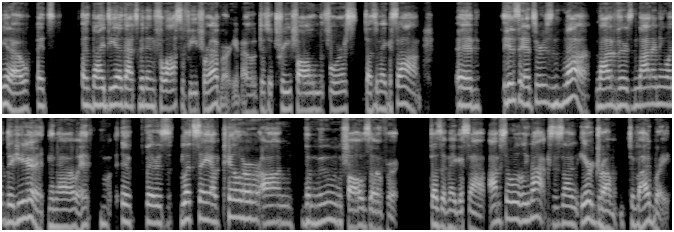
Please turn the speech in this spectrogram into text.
you know, it's an idea that's been in philosophy forever. You know, does a tree fall in the forest? Does it make a sound? And his answer is no, not if there's not anyone to hear it. You know, if if there's let's say a pillar on the moon falls over, does it make a sound? Absolutely not, because it's not an eardrum to vibrate.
